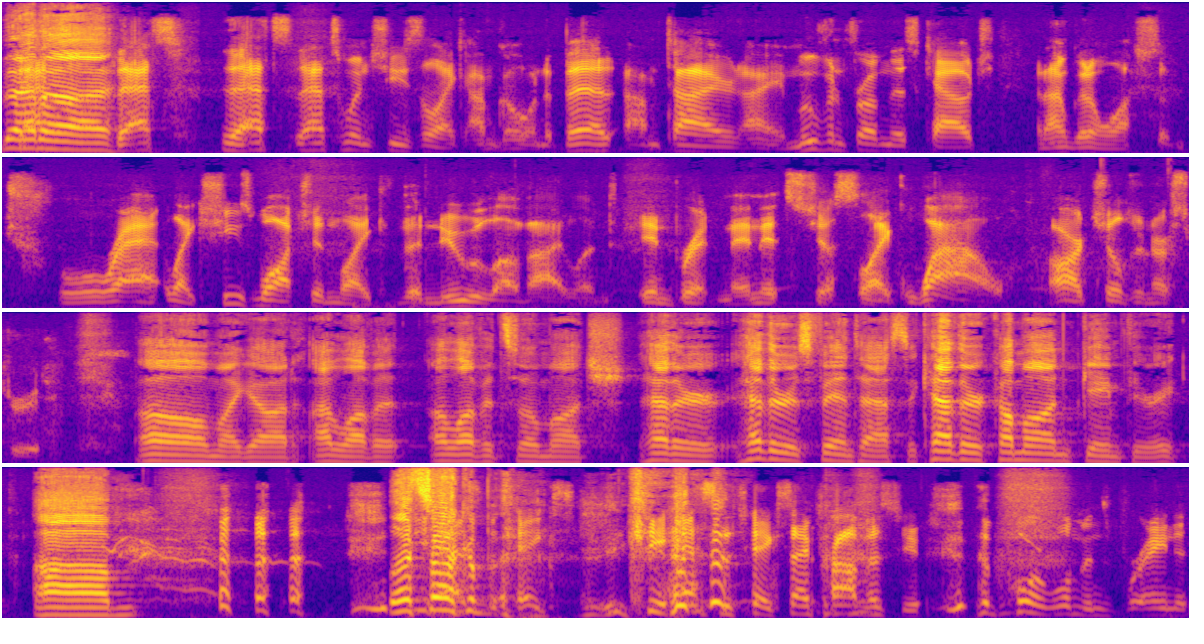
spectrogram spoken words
that uh, that's that's that's when she's like, I'm going to bed. I'm tired. I am moving from this couch, and I'm going to watch some trash. Like she's watching like the new Love Island in Britain, and it's just like, wow, our children are screwed. Oh my god, I love it. I love it so much. Heather, Heather is fantastic. Heather, come on, game theory. Um, Let's she talk about. takes. She has the takes. I promise you. The poor woman's brain. Is,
